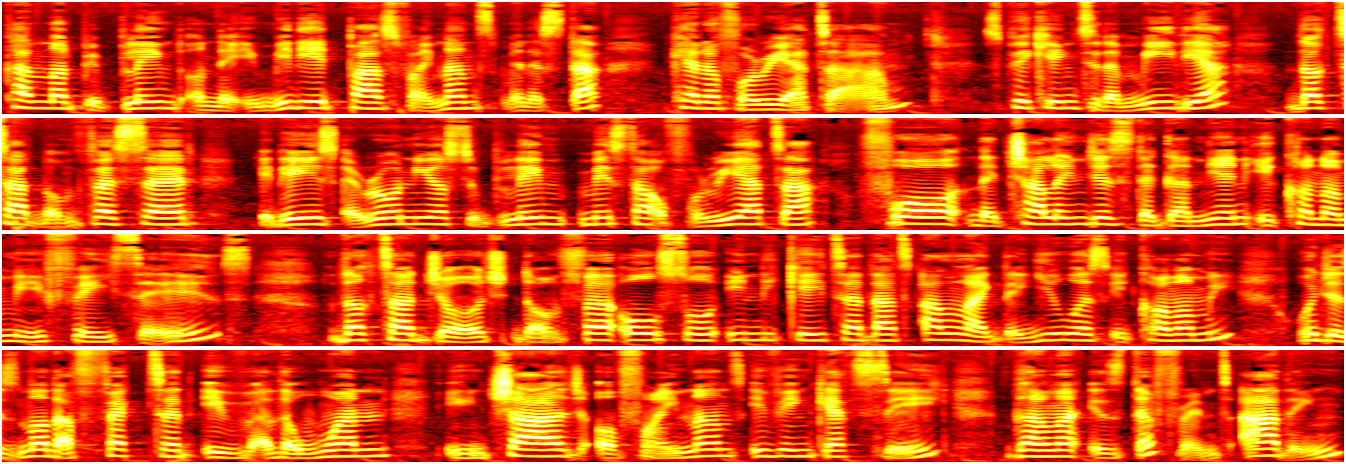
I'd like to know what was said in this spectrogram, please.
cannot be blamed on the immediate past finance minister, Kenneth Ofori-Atta. Speaking to the media, Dr. Domfe said it is erroneous to blame Mr. Ofori-Atta for the challenges the Ghanaian economy faces. Dr. George Domfe also indicated that unlike the US economy, which is not affected if the one in charge of finance even gets sick, Ghana is different, adding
